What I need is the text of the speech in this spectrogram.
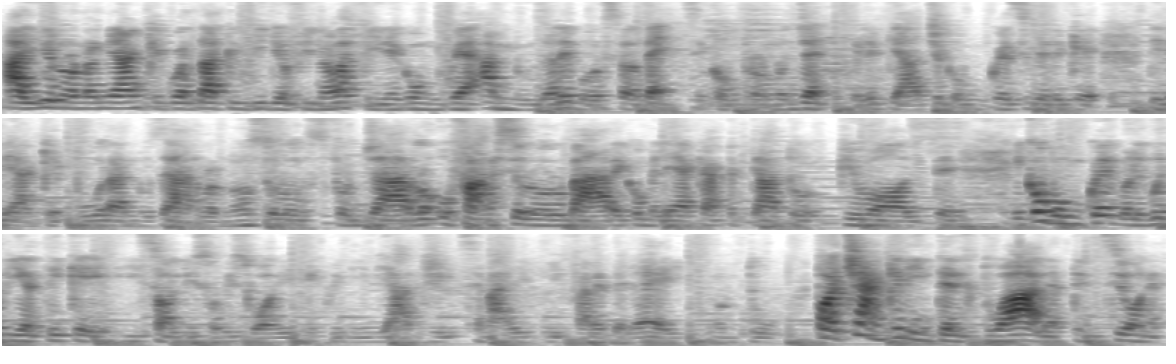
Ah, io non ho neanche guardato il video fino alla fine, comunque annusa le borse. Vabbè, se compra un oggetto che le piace, comunque si vede che deve anche pure annusarlo, non solo sfoggiarlo o farselo rubare come le è capitato più volte. E comunque volevo dire dirti che i soldi sono i suoi e quindi i viaggi semmai li farebbe lei, non tu. Poi c'è anche l'intellettuale, attenzione,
